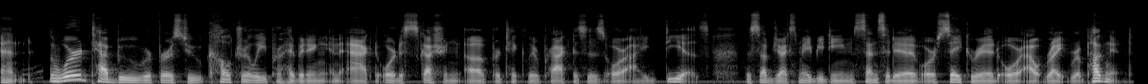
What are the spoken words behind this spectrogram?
end. The word taboo refers to culturally prohibiting an act or discussion of particular practices or ideas. The subjects may be deemed sensitive or sacred or outright repugnant.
